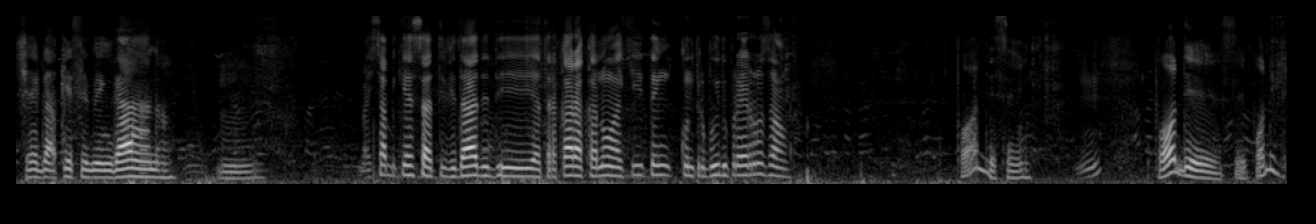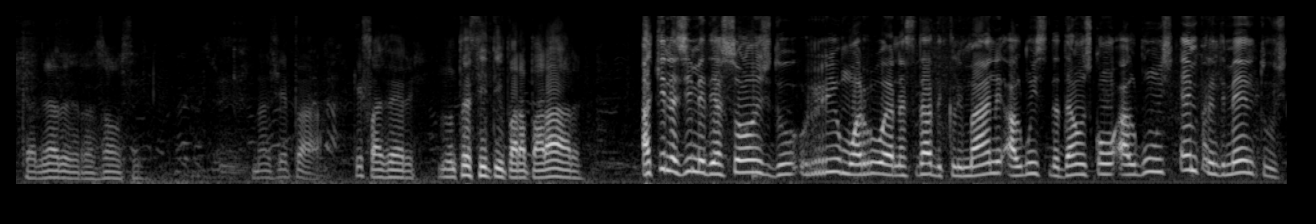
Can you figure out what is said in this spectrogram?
Chega aqui se me engana. Hum. Mas sabe que essa atividade de atracar a canoa aqui tem contribuído para a erosão? Pode sim. Hum? Pode, sim, pode caminhar a erosão sim. Mas é para que fazer? Não tem sítio para parar. Aqui nas imediações do Rio Moarua, na cidade de Climane, alguns cidadãos com alguns empreendimentos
